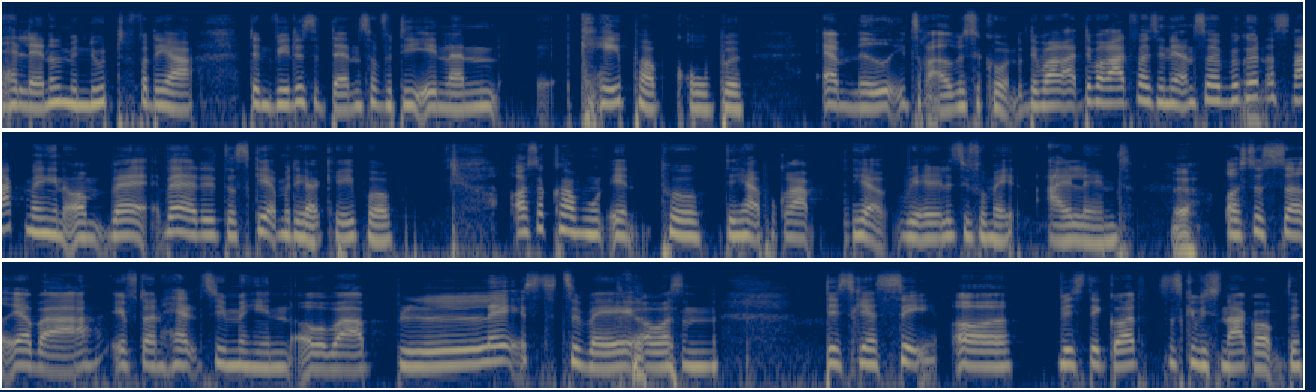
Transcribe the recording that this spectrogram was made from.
halvandet minut for det her Den Vildeste Danser, fordi en eller anden øh, K-pop-gruppe er med i 30 sekunder. Det var, det var ret fascinerende, så jeg begyndte at snakke med hende om, hvad, hvad er det, der sker med det her K-pop. Og så kom hun ind på det her program, det her reality-format, Island. Ja. Og så sad jeg bare efter en halv time med hende, og var bare blæst tilbage, og var sådan, det skal jeg se, og hvis det er godt, så skal vi snakke om det.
